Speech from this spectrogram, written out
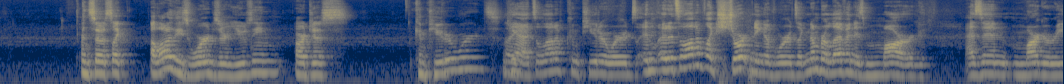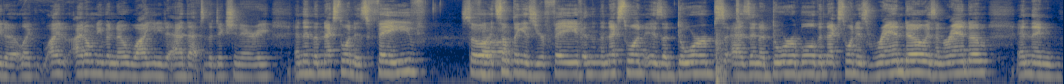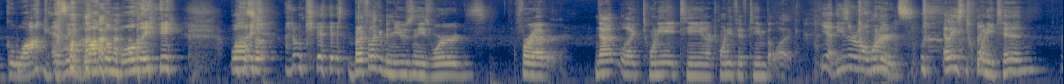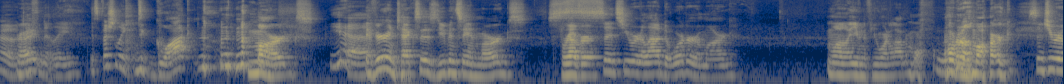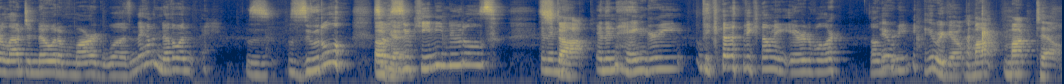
and so it's like a lot of these words they're using are just computer words. Like, yeah, it's a lot of computer words, and, and it's a lot of like shortening of words. Like number eleven is marg, as in margarita. Like I, I don't even know why you need to add that to the dictionary. And then the next one is fave, so Fuck. it's something is your fave. And then the next one is adorbs, as in adorable. The next one is rando, as in random. And then guac, as in guacamole. Well, Like, so I don't get it. but I feel like I've been using these words forever. Not like 2018 or 2015, but like Yeah, these are all 20 words. at least 2010. Oh, Right? definitely. Especially guac. no. Margs. Yeah. If you're in Texas, you've been saying margs forever. Since you were allowed to order a marg. Well, even if you weren't allowed to mo- order a marg. Since you were allowed to know what a marg was. And they have another one, Z- zoodle? So Okay. zucchini noodles. And then, Stop. And then hangry, because becoming irritable or hungry. Here we go. Mock, mocktail.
